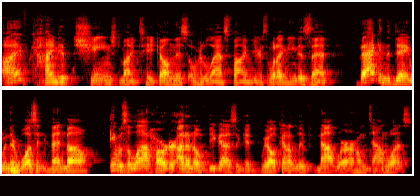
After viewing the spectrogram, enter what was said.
I've kind of changed my take on this over the last five years. What I mean is that back in the day when there wasn't Venmo, it was a lot harder. I don't know if you guys again, we all kind of lived not where our hometown was.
